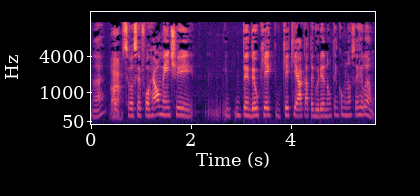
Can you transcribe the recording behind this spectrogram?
né? Ah. Se você for realmente entender o que, o que que é a categoria, não tem como não ser Rei Leão.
